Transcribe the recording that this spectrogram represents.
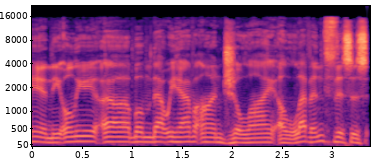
And the only album that we have on July 11th, this is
